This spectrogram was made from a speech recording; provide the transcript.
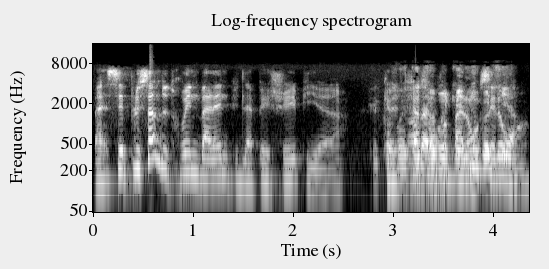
Bah, c'est plus simple de trouver une baleine puis de la pêcher, puis euh, que de faire son ballon, une c'est long.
